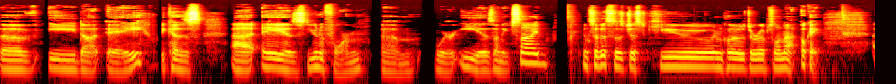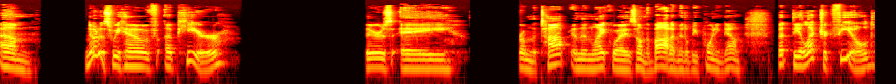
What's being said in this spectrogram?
of E dot A because uh, A is uniform um, where E is on each side. And so this is just Q enclosed or epsilon naught. Okay. Um, notice we have up here, there's a from the top and then likewise on the bottom it'll be pointing down. But the electric field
